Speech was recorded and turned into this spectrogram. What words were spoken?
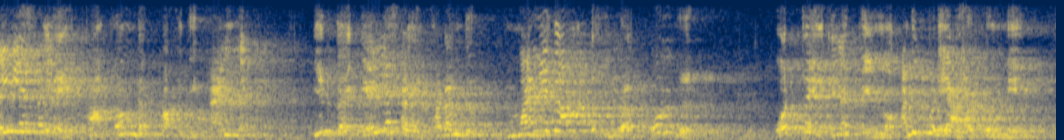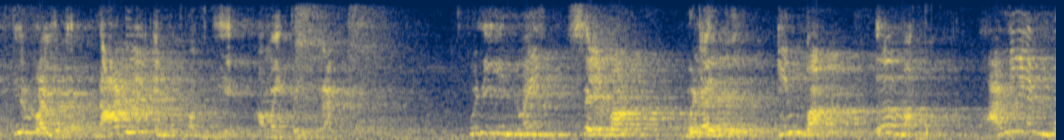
எல்லைகளை கொண்ட பகுதி அல்ல. இந்த எல்லைகளை கடந்து மனிதம் என்ற ஒன்று ஒற்றை இலக்கை அடிப்படையாக கொண்டே திருவள்ளுவர் நாடு என்ற பகுதியை அமைத்திருக்கிறார். பிணியின்மை செல்வம் விளைவு இன்பம் ஏமம் அணி என்ற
